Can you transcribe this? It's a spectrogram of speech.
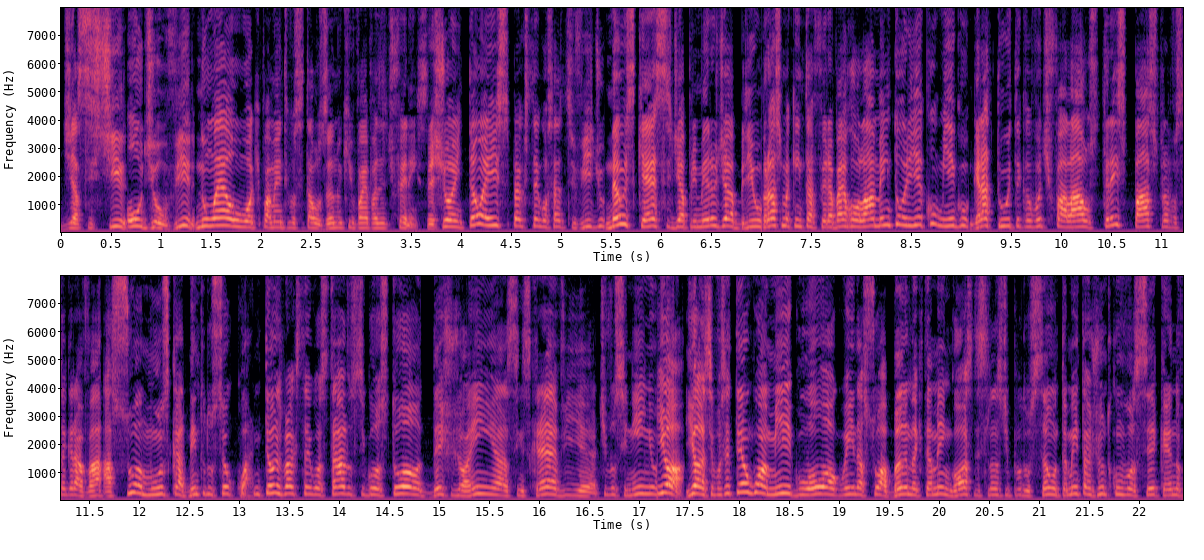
de assistir ou de ouvir, não é o equipamento que você tá usando que vai fazer diferença. Fechou? Então é isso, espero que você tenha gostado desse vídeo. Não esquece, dia 1 de abril, próxima quinta-feira vai rolar a mentoria comigo, gratuita, que eu vou te falar os três passos para você gravar a sua música dentro do seu quarto. Então, espero que você tenha gostado. Se gostou, deixa o joinha, se inscreve, ativa o sininho. E ó, e ó, se você tem algum amigo ou alguém da sua banda que também gosta desse lance de produção, também tá junto com você, querendo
